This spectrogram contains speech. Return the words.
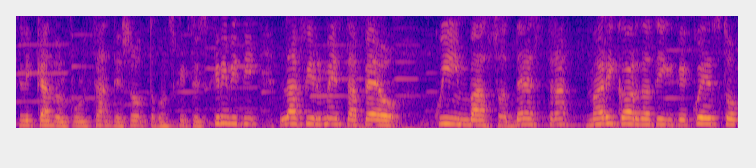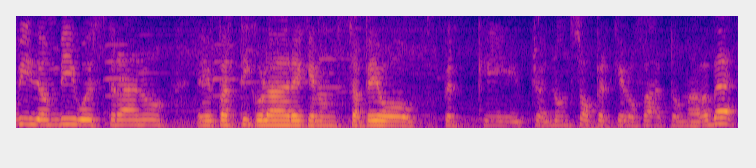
cliccando il pulsante sotto con scritto iscriviti, la firmetta Peo qui in basso a destra, ma ricordati che questo video ambiguo e strano e particolare che non sapevo perché, cioè non so perché l'ho fatto, ma vabbè,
